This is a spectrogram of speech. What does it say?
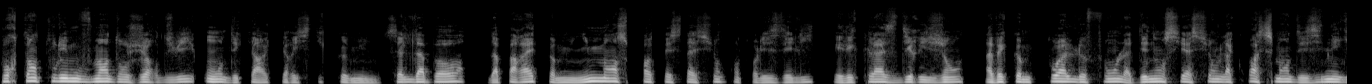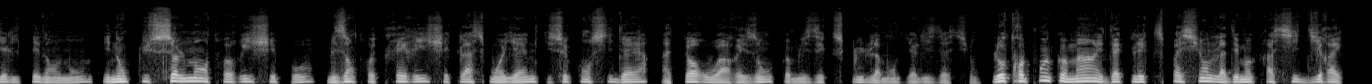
Pourtant, tous les mouvements d'aujourd'hui ont des caractéristiques communes. Celle d'abord d'apparaître comme une immense protestation contre les élites et les classes dirigeantes avec comme toile de fond la dénonciation de l'accroissement des inégalités dans le monde, et non plus seulement entre riches et pauvres, mais entre très riches et classes moyennes qui se considèrent, à tort ou à raison, comme les exclus de la mondialisation. L'autre point commun est d'être l'expression de la démocratie directe,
